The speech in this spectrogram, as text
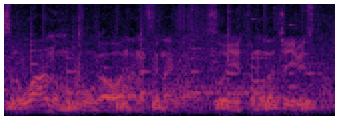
その輪の向こう側は何ですか？なんかそういう友達はいるんですか？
